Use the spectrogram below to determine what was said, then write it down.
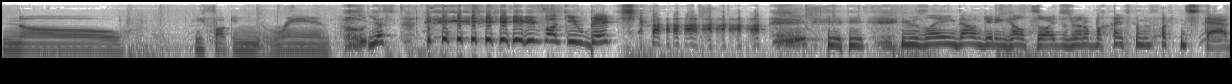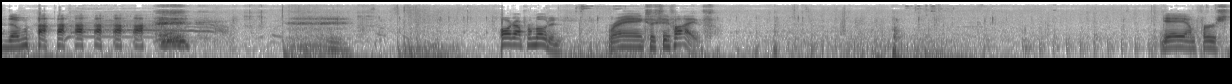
No. He fucking ran. yes! Fuck you, bitch! he was laying down getting health, so I just went up behind him and fucking stabbed him. oh, I got promoted. Rank 65. Yay, I'm first.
